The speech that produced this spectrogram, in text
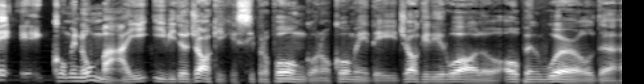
E, e, come non mai i videogiochi che si propongono come dei giochi di ruolo open world,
